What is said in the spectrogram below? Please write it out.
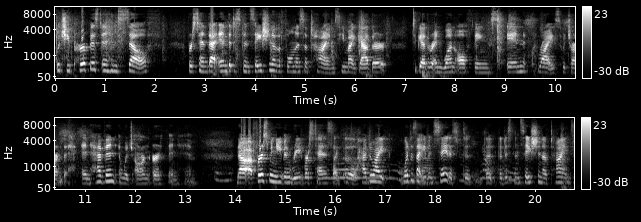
which he purposed in himself Verse 10 that in the dispensation of the fullness of times he might gather together in one all things in Christ, which are in, the, in heaven and which are on earth in him. Now, at first, when you even read verse 10, it's like, oh, how do I, what does that even say? This, the, the, the dispensation of times.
